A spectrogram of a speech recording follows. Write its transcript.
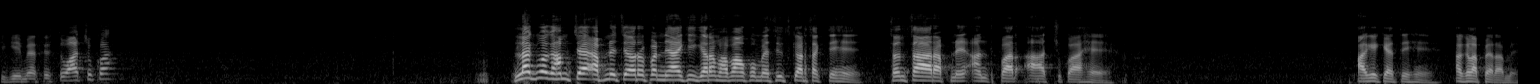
क्योंकि मैसेज तो आ चुका। लगभग हम अपने चेहरों पर न्याय की गर्म हवाओं को महसूस कर सकते हैं। संसार अपने अंत पर आ चुका है। आगे कहते हैं, अगला पैरा में।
